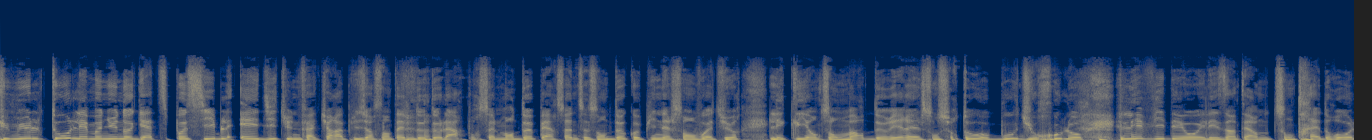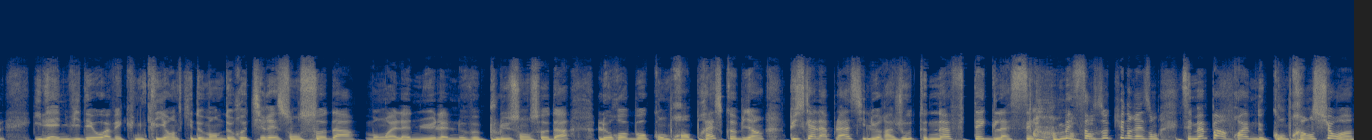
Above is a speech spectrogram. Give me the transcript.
cumule tous les menus nuggets possibles et édite une facture à plusieurs centaines de dollars pour seulement deux personnes. Ce sont deux copines, elles sont en voiture. Les clientes sont mortes de rire et elles sont surtout au bout du rouleau. Les vidéos et les internautes sont très drôles. Il y a une vidéo avec une cliente qui demande de retirer son soda. Bon, elle annule, elle ne veut plus son soda. Le robot comprend presque bien, puisqu'à la place, il lui rajoute neuf thés glacés, mais sans aucune raison. C'est même pas un problème de compréhension, hein.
